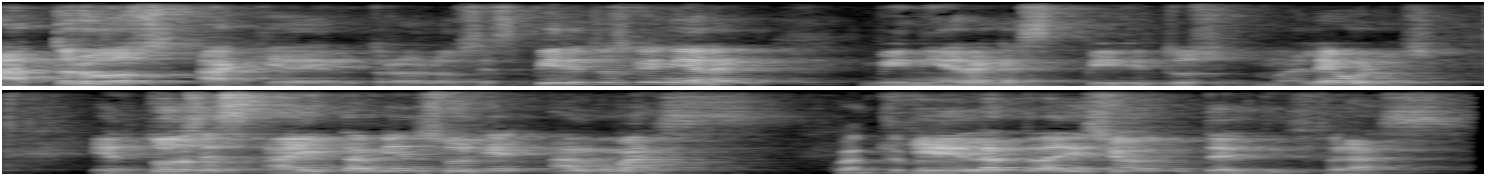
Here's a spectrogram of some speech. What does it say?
atroz a que dentro de los espíritus que vinieran, vinieran espíritus malévolos. Entonces ahí también surge algo más, que es la tradición del disfraz.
